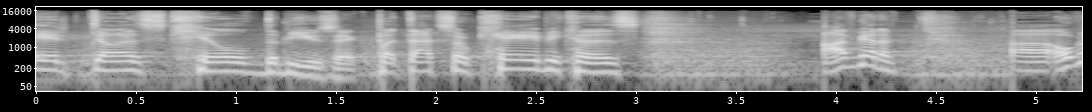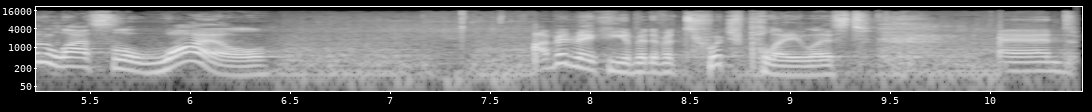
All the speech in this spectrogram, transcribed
it does kill the music. But that's okay because I've got a uh, over the last little while, I've been making a bit of a Twitch playlist, and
